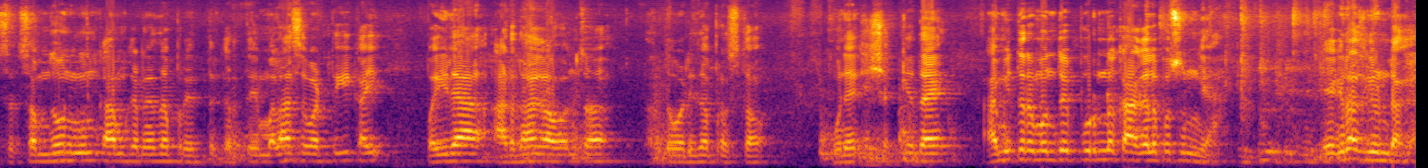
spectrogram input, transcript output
स- समजावून घेऊन काम करण्याचा प्रयत्न करते. मला असं वाटतं की काही पहिल्या आठ दहा गावांचा हद्दवाढीचा प्रस्ताव होण्याची शक्यता आहे. आम्ही तर म्हणतोय पूर्ण कागलपासून घ्या. एकदाच घेऊन टाका.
